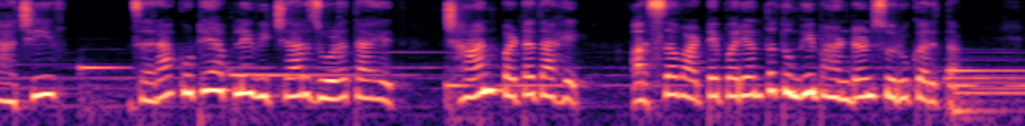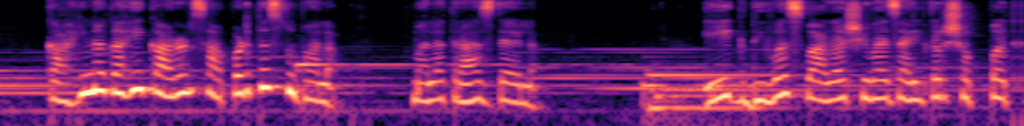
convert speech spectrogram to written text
राजीव जरा कुठे आपले विचार जुळत आहेत? छान पटत आहे. असं वाटेपर्यंत तुम्ही भांडण सुरू करता. काही ना काही कारण सापडतच तुम्हाला. मला त्रास द्यायला. एक दिवस वादाशिवाय जाईल तर शपथ.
